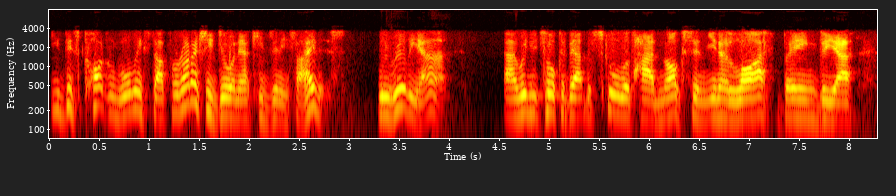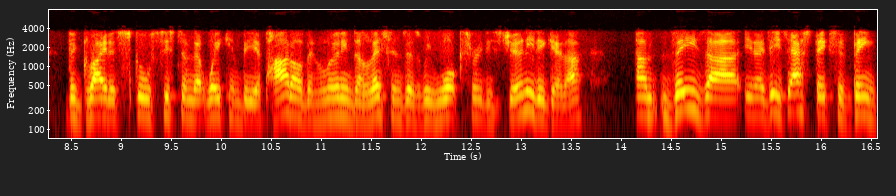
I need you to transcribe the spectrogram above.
this cotton wooling stuff, we're not actually doing our kids any favours. We really aren't uh, when you talk about the school of hard knocks and you know life being the uh, the greatest school system that we can be a part of and learning the lessons as we walk through this journey together. Um, these are you know these aspects of being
